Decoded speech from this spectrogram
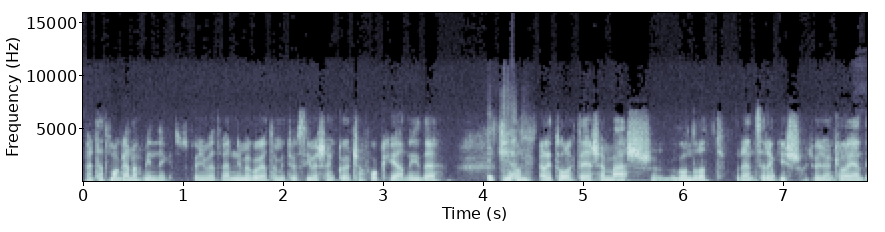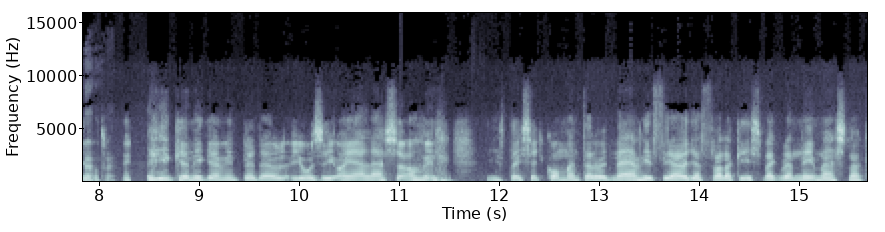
Mert hát magának mindenki tud könyvet venni, meg olyat, amit ő szívesen kölcsön fog kérni, de igen. Állítólag teljesen más gondolatrendszerek is, hogy hogyan kell ajándékot venni. Igen, igen, mint például Józsi ajánlása, amin írta is egy kommentel, hogy nem hiszi el, hogy ezt valaki is megvenné másnak.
